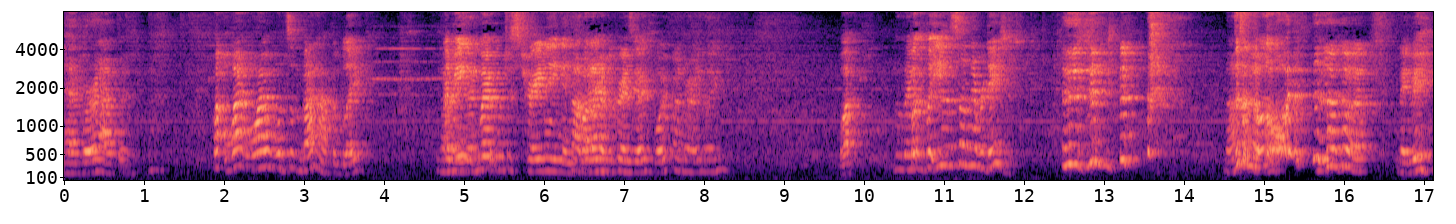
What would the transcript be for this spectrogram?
ever happened. why, why, why would something bad happen, Blake? I mean, we're, we're just training and not that I have a crazy ex-boyfriend or anything. What? Nothing. But, but you and Sun never dated. Doesn't another one! Maybe.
